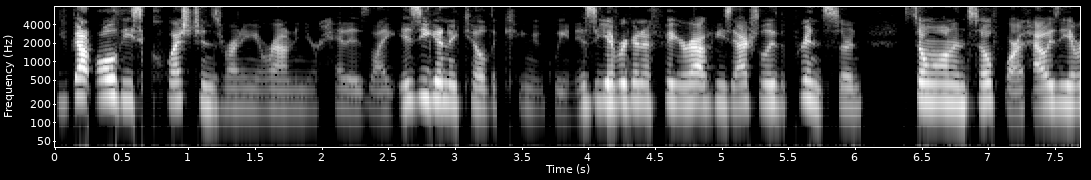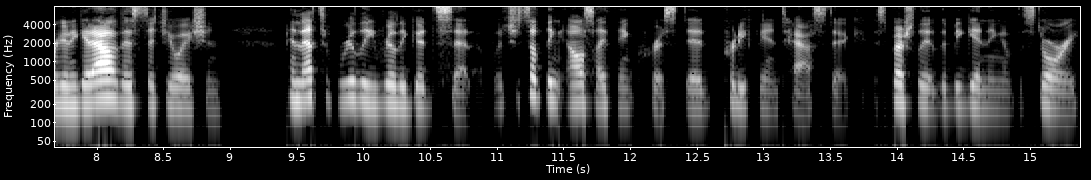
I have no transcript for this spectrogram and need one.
You've got all these questions running around in your head is like, is he going to kill the king and queen? Is he ever going to figure out he's actually the prince? And so on and so forth. How is he ever going to get out of this situation? And that's a really, really good setup, which is something else I think Chris did pretty fantastic, especially at the beginning of the story.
